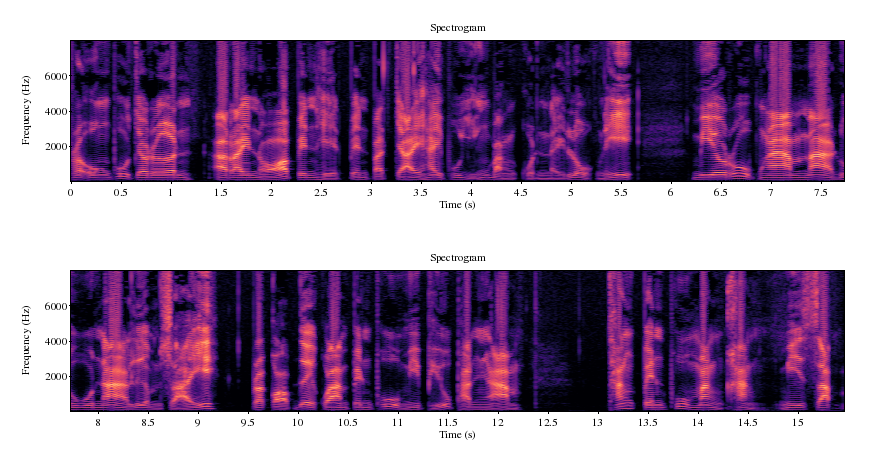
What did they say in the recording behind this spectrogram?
พระองค์ผู้เจริญ อะไรหนอเป็นเหตุเป็นปัจจัยให้ผู้หญิงบางคนในโลกนี้ มีรูปงามน่าดูน่าเลื่อมใส ประกอบด้วยความเป็นผู้มีผิวพรรณงาม ทั้งเป็นผู้มั่งคั่ง มีทรัพย์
